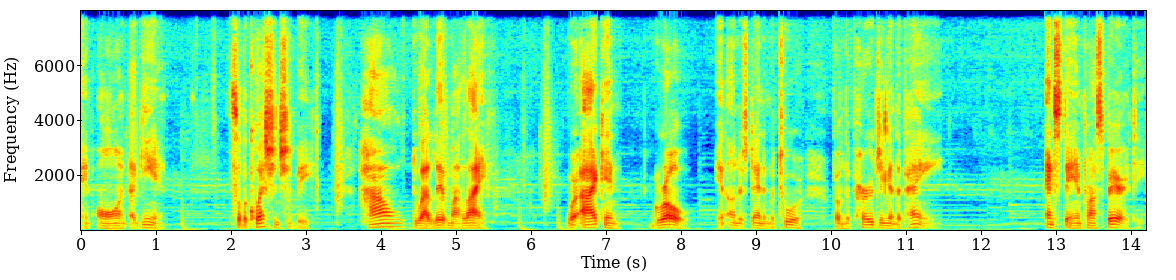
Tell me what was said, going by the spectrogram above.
and on again. So the question should be how do I live my life where I can grow and understand and mature from the purging and the pain and stay in prosperity?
